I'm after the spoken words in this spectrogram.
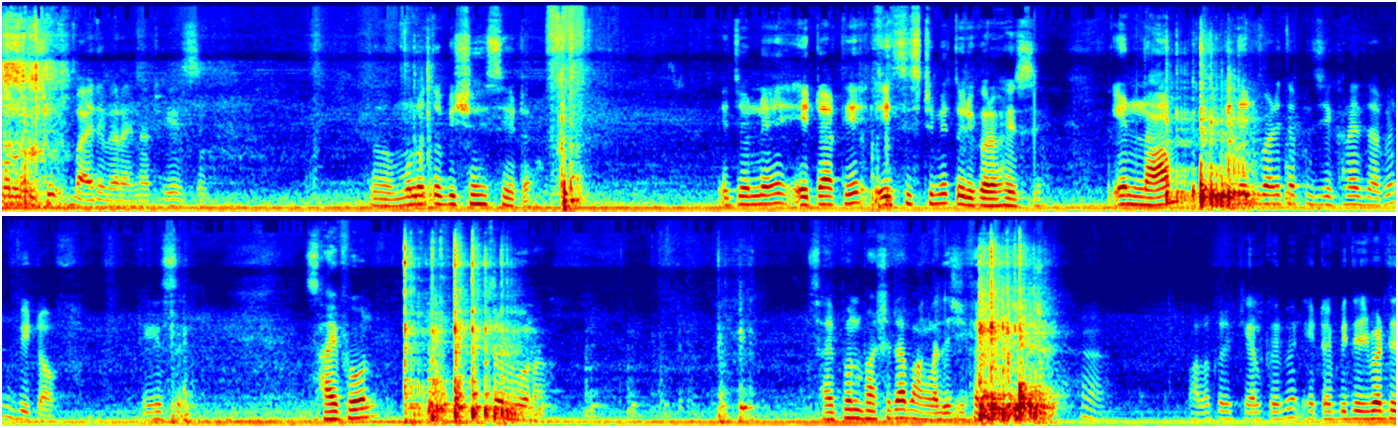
কোনো কিছু বাইরে বেরায় না, ঠিক আছে? তো মূলত বিষয় হচ্ছে এটা। এর জন্যে এটাকে এই সিস্টেমে তৈরি করা হয়েছে। এর নাম, বিদেশ বাড়িতে আপনি যেখানে যাবেন বিট অফ ঠিক আছে? সাইফোন চলবো না। সাইফোন ভাষাটা বাংলাদেশি খেলা। হ্যাঁ ভালো করে খেয়াল করবেন, এটা বিদেশ বাড়িতে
